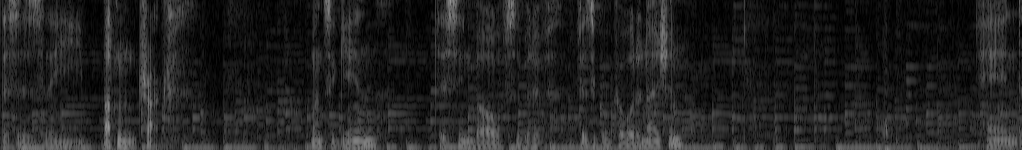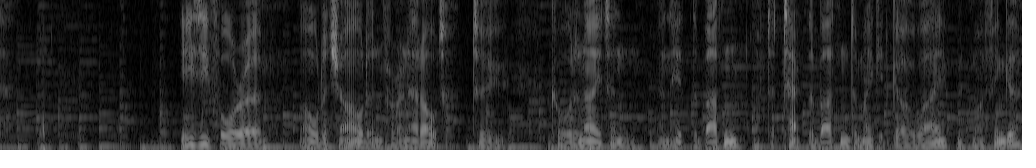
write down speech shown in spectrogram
This is the button truck. Once again, this involves a bit of physical coordination and easy for an older child and for an adult to coordinate and, and hit the button. I have to tap the button to make it go away with my finger.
